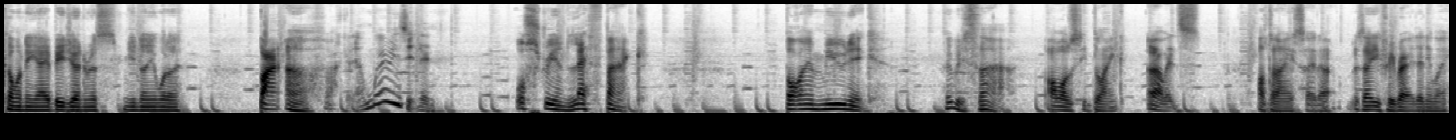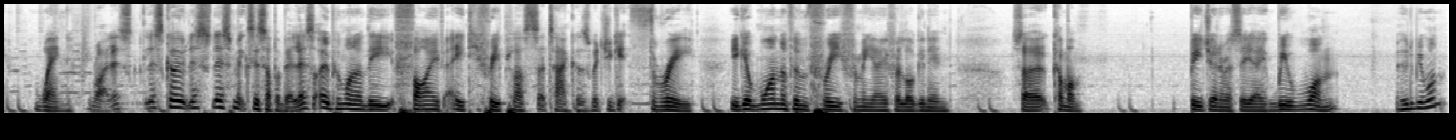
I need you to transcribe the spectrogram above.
Come on, EA, be generous. You know you want to... Back. Oh, fuck it. Where is it then? Austrian left back. Bayern Munich. Who is that? I'm honestly blank. Oh, it's I don't know how you say that. It's 83 rated anyway. Weng. Right, let's let's go. Let's let's mix this up a bit. Let's open one of the 583 plus attackers, which you get three. You get one of them free from EA for logging in. So come on, be generous, EA. We want. Who do we want?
